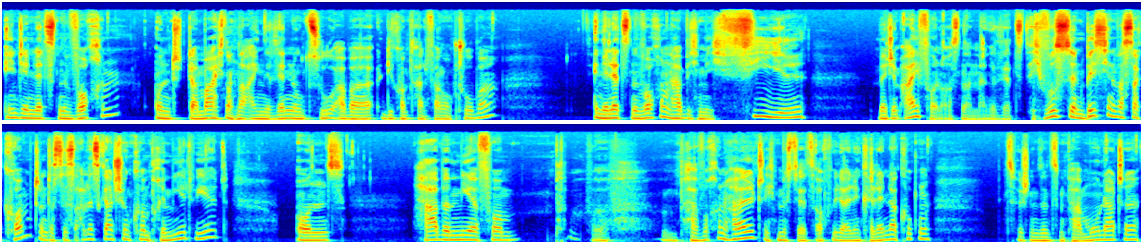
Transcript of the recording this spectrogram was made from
In den letzten Wochen, und da mache ich noch eine eigene Sendung zu, aber die kommt Anfang Oktober. In den letzten Wochen habe ich mich viel mit dem iPhone auseinandergesetzt. Ich wusste ein bisschen, was da kommt und dass das alles ganz schön komprimiert wird und habe mir vor ein paar Wochen halt, ich müsste jetzt auch wieder in den Kalender gucken, inzwischen sind es ein paar Monate,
